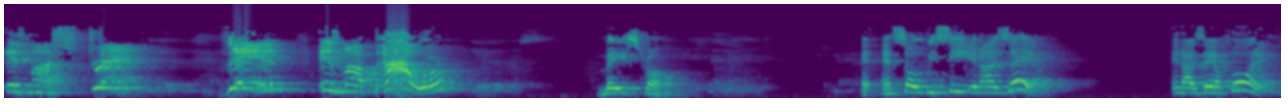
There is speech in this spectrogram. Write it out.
is my strength. Then is my power made strong. And, and so we see in Isaiah, in Isaiah 40,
